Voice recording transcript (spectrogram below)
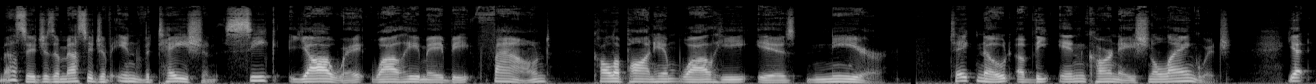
Message is a message of invitation. Seek Yahweh while he may be found Call upon him while he is near. Take note of the incarnational language. Yet,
